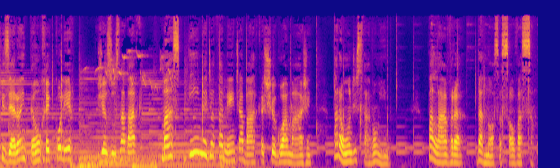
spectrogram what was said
Quiseram então recolher Jesus na barca, mas imediatamente a barca chegou à margem para onde estavam indo. Palavra da nossa salvação.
